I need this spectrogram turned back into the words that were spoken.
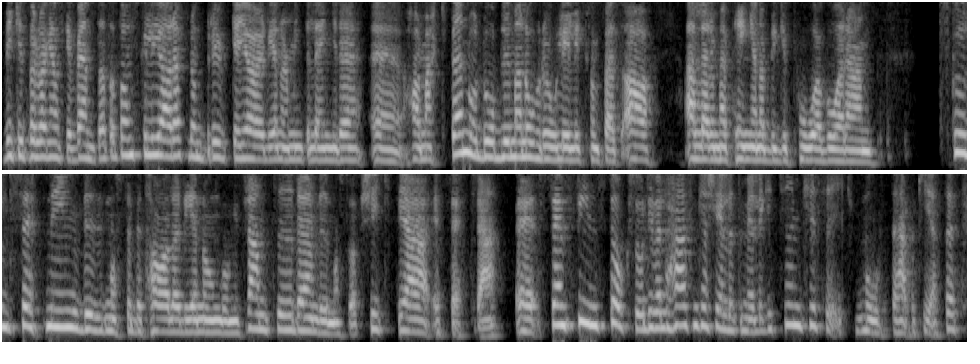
Vilket väl var ganska väntat att de skulle göra för de brukar göra det när de inte längre eh, har makten och då blir man orolig liksom, för att ah, alla de här pengarna bygger på våran skuldsättning, vi måste betala det någon gång i framtiden, vi måste vara försiktiga etc. Eh, sen finns det också, och det är väl det här som kanske är en lite mer legitim kritik mot det här paketet.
